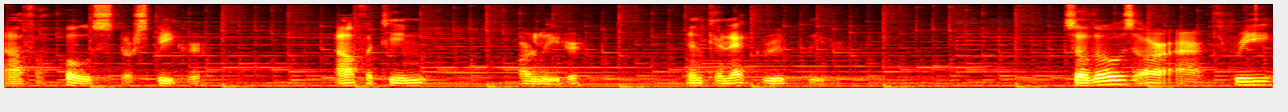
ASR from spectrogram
Alpha Host or Speaker, Alpha Team or Leader, and Connect Group Leader. So, those are our three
